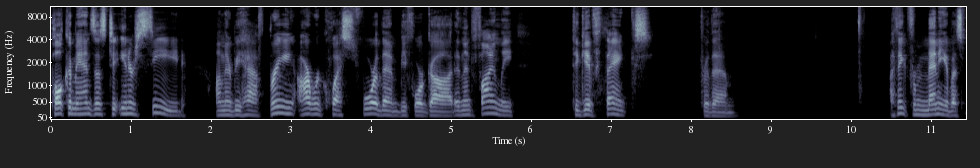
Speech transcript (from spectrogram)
Paul commands us to intercede on their behalf, bringing our requests for them before God. And then finally, to give thanks for them. I think for many of us,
